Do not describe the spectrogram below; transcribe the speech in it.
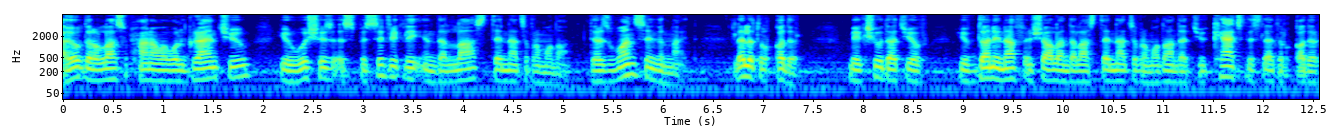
I hope that Allah subhanahu wa will grant you your wishes specifically in the last 10 nights of Ramadan. There's one single night, Laylatul Qadr. Make sure that you have you've done enough inshallah in the last 10 nights of Ramadan that you catch this Laylatul Qadr.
